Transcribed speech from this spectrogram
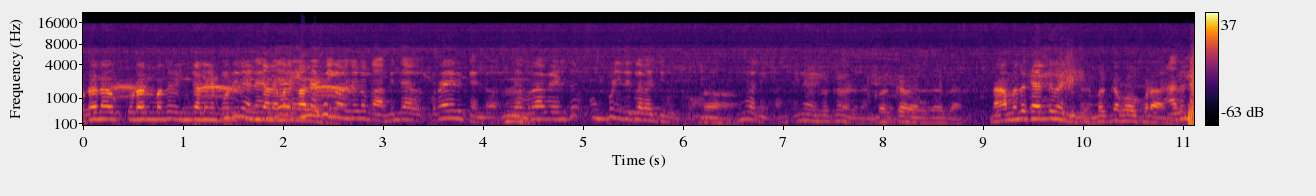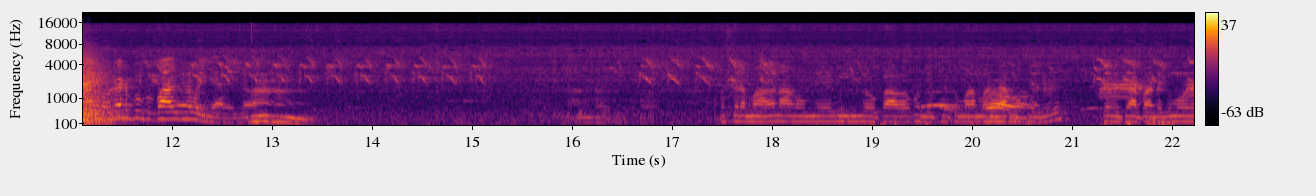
உடனுக்குடன் வந்து இஞ்சாலையும் போட்டு இஞ்சாலையும் இந்த உரை இருக்கல்லோ இந்த உறவை எடுத்து உப்பு இதுக்குள்ள வச்சு விட்டுருவோம் என்ன வெக்க வருது வெக்க வந்து கல் வச்சுக்கிறோம் வெக்க போகக்கூடாது. அது நான் உடற்பு பாதுகாப்பு வையாதோ அவசரமாக நாங்கள் உண்மையாக வீடியோக்காக கொஞ்சம் கூட்டு மூலமாக அமைச்சது. சாப்பாட்டுக்கு மூணு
